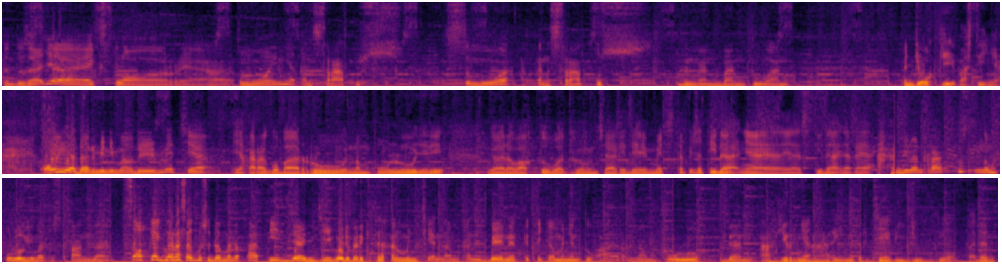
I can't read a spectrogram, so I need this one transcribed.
tentu saja explore ya. Semua ini akan 100. Semua akan 100 dengan bantuan penjoki pastinya. Oh iya dan minimal damage ya. Ya karena gue baru 60 jadi nggak ada waktu buat gue mencari damage tapi setidaknya ya, ya setidaknya kayak 965 tuh standar. So, oke okay, gue rasa gue sudah menepati janji gue di mana kita akan mencenamkan Bennett ketika menyentuh air 60 dan akhirnya hari ini terjadi juga. Dan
